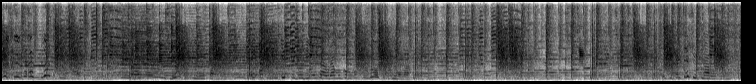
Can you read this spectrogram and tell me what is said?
No to zaraz bloczki Zaraz bloków nie zostanie. Ej, a ty widzisz tego dinozaura? Mu kompletnie bloków nie ma. To tutaj też już mało było.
